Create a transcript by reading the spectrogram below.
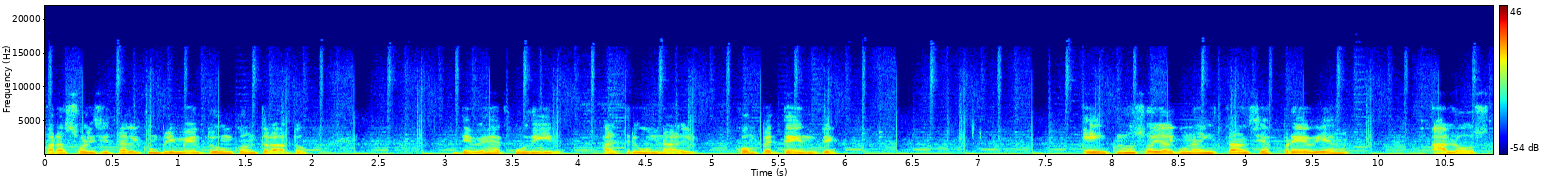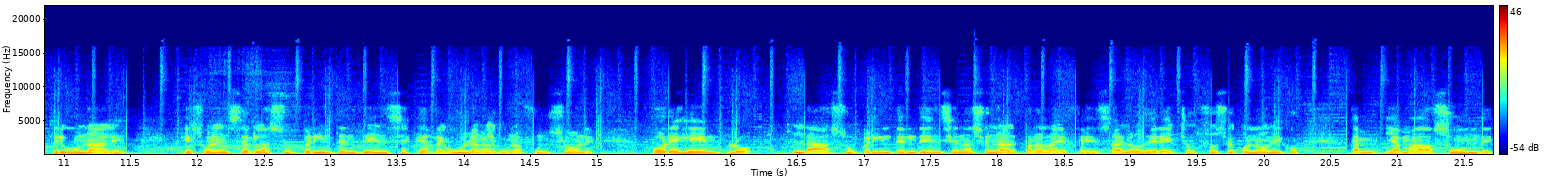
Para solicitar el cumplimiento de un contrato, debes acudir al tribunal competente e incluso hay algunas instancias previas a los tribunales que suelen ser las superintendencias que regulan algunas funciones. Por ejemplo, la Superintendencia Nacional para la Defensa de los Derechos Socioeconómicos, llamada SUNDE.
